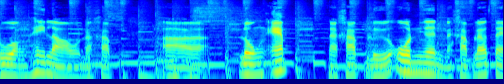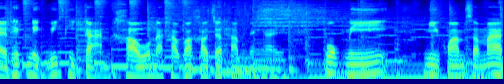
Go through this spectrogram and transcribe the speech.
ลวงให้เรานะครับอ่า ลงแอปนะครับหรือโอนเงินนะครับแล้วแต่เทคนิควิธีการเขานะครับว่าเขาจะทำยังไง พวกนี้มีความสามารถ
